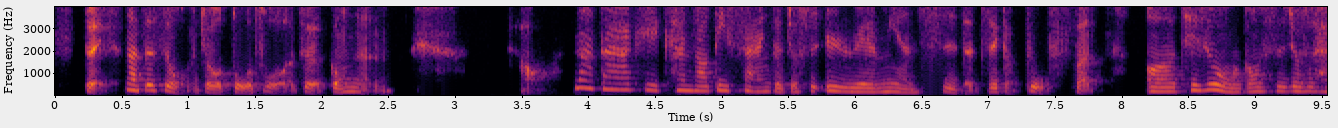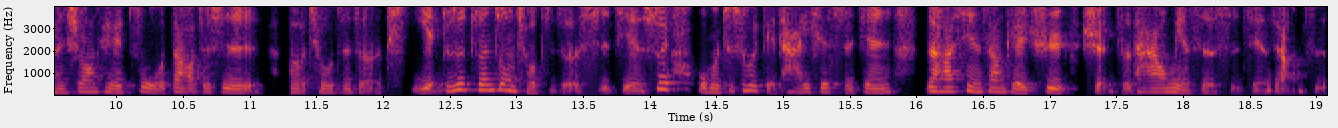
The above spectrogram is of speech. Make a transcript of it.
对，那这次我们就多做了这个功能。好，那大家可以看到第三个就是预约面试的这个部分。呃，其实我们公司就是很希望可以做到，就是呃求职者的体验，就是尊重求职者的时间，所以我们就是会给他一些时间，让他线上可以去选择他要面试的时间，这样子。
